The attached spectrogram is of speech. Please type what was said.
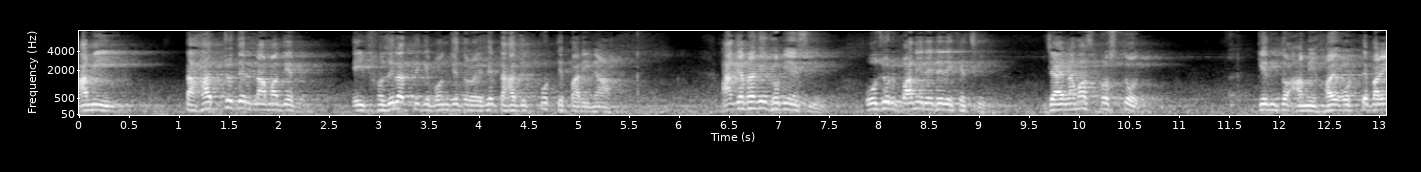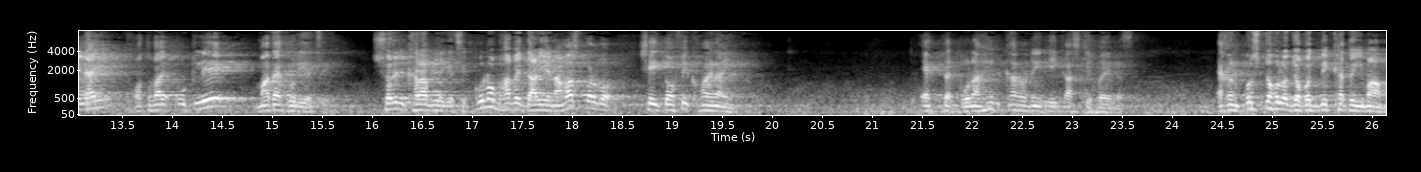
আমি তাহাজ্জুদের নামাজের এই ফজিলাত থেকে বঞ্চিত রয়েছে তাহাজুদ পড়তে পারি না। আগে ভাগে ঘুমিয়েছি ওজোর পানি রেডে রেখেছি, যায় নামাজ প্রস্তুত, কিন্তু আমি হয় উঠতে পারি নাই, অথবা উঠলে মাথা ঘুরিয়েছে, শরীর খারাপ লেগেছে, কোনোভাবে দাঁড়িয়ে নামাজ পড়ব, সেই তফিক হয় নাই। একটা গোনাহের কারণে এই কাজটি হয়ে গেছে। এখন প্রশ্ন হলো, জগৎ বিখ্যাত ইমাম,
